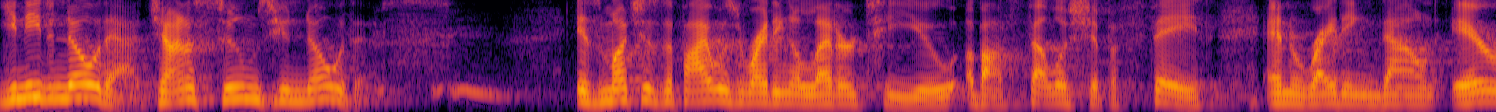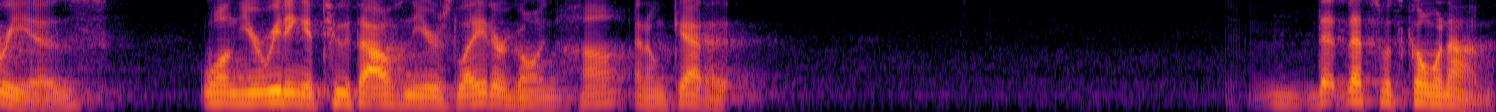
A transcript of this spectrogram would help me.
You need to know that. John assumes you know this. As much as if I was writing a letter to you about fellowship of faith and writing down areas, well, and you're reading it 2,000 years later going, huh, I don't get it. That, that's what's going on.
